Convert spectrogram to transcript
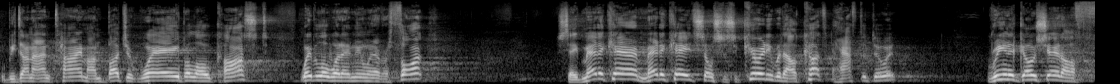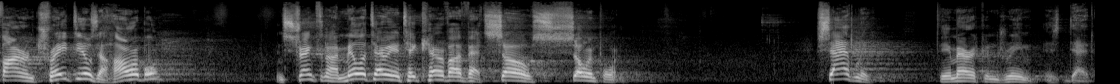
Will be done on time, on budget, way below cost, way below what anyone ever thought. Save Medicare, Medicaid, Social Security without cuts. Have to do it renegotiate our foreign trade deals, they're horrible, and strengthen our military and take care of our vets. So, so important. Sadly, the American dream is dead.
